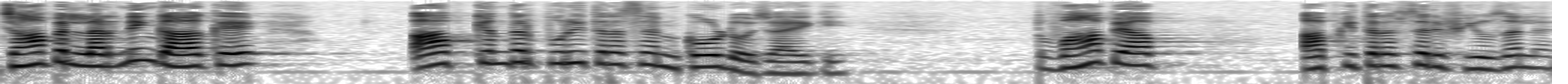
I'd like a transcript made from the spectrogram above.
جہاں پہ لرننگ آ کے آپ کے اندر پوری طرح سے انکوڈ ہو جائے گی، تو وہاں پہ آپ آپ کی طرف سے ریفیوزل ہے۔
